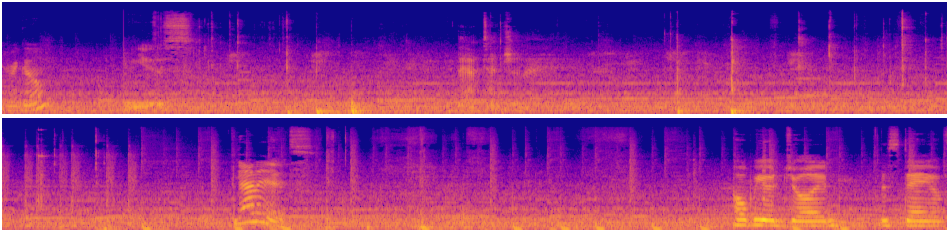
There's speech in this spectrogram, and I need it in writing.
Here we go. Use that tension. Got it. Hope you enjoyed this day of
